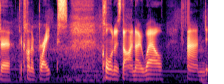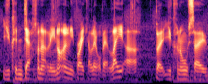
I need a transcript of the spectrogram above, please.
the the kind of brakes corners that I know well and you can definitely not only brake a little bit later but you can also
